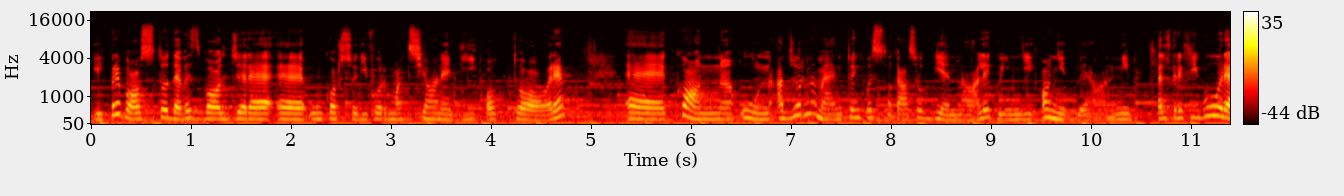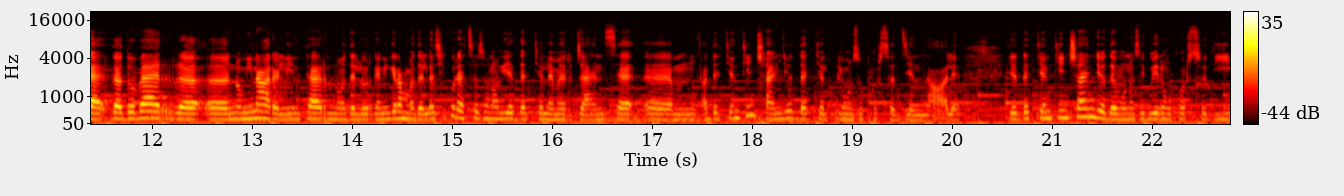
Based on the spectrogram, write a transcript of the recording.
Il preposto deve svolgere eh, un corso di formazione di 8 ore eh, con un aggiornamento in questo caso biennale, quindi ogni due anni. Altre figure da dover eh, nominare all'interno dell'organigramma della sicurezza sono gli addetti alle emergenze, ehm, addetti antincendio e addetti al primo soccorso aziendale. Gli addetti antincendio devono seguire un corso di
